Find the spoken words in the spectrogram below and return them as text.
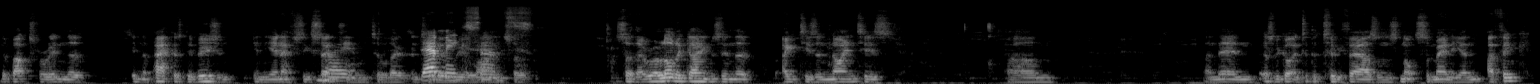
the Bucks were in the in the Packers division in the NFC Central Right. until they until that they makes realigned. sense So so there were a lot of games in the 80s and 90s um, and then as we got into the 2000s not so many and i think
